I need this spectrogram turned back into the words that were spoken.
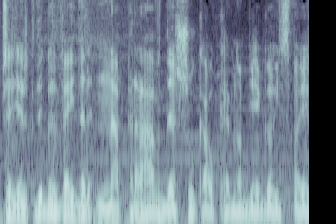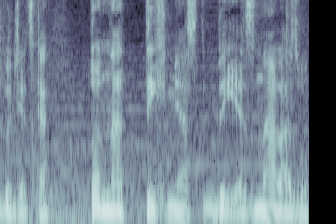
Przecież gdyby Vader naprawdę szukał Kenobiego i swojego dziecka, to natychmiast by je znalazł.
